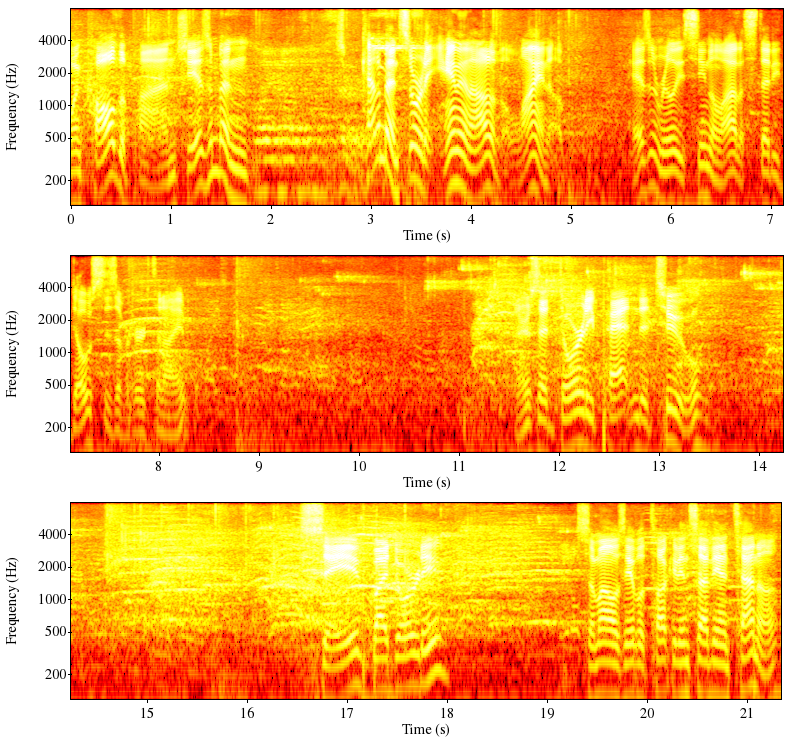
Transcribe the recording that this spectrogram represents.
when called upon. She hasn't been, kind of been sort of in and out of the lineup. Hasn't really seen a lot of steady doses of her tonight. There's that Doherty patented two. Saved by Doherty. Somehow was able to tuck it inside the antenna.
